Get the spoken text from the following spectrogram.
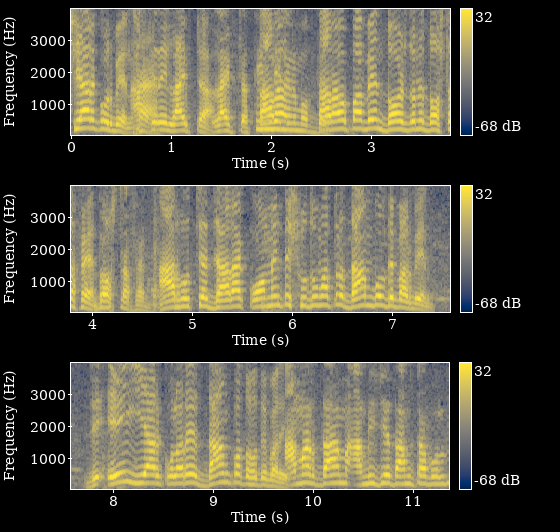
শেয়ার করবেন হ্যাঁ, আজকের এই লাইভটা লাইভটা তিন দিনের মধ্যে। তারাও পাবেন দশ জনের দশটা ফ্যান দশটা ফ্যান আর হচ্ছে যারা কমেন্টে শুধুমাত্র দাম বলতে পারবেন যে এই ইয়ার কুলারের দাম কত হতে পারে? আমার দাম আমি যে দামটা বলব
